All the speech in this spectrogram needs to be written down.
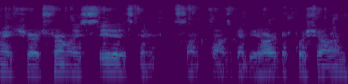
Make sure it's firmly seated. It's gonna sometimes gonna be hard to push on.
